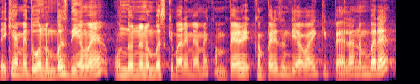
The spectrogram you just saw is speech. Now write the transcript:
देखिए हमें दो नंबर्स दिए हुए हैं। उन दोनों नंबर्स के बारे में हमें कंपेरिजन दिया हुआ है कि पहला नंबर है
